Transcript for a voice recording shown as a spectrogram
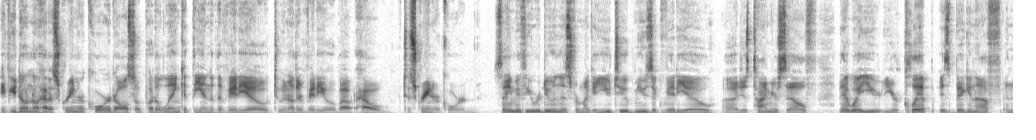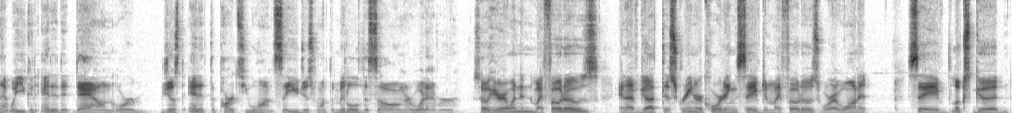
If you don't know how to screen record, I'll also put a link at the end of the video to another video about how to screen record. Same if you were doing this from like a YouTube music video, uh, just time yourself. That way you, your clip is big enough and that way you can edit it down or just edit the parts you want. Say you just want the middle of the song or whatever. So here I went into my photos and I've got the screen recording saved in my photos where I want it saved. Looks good.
